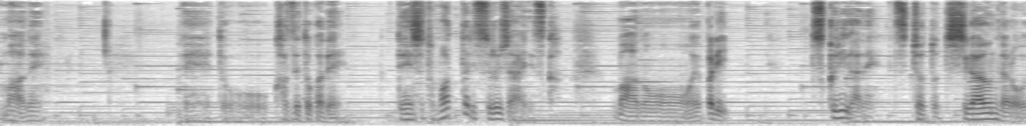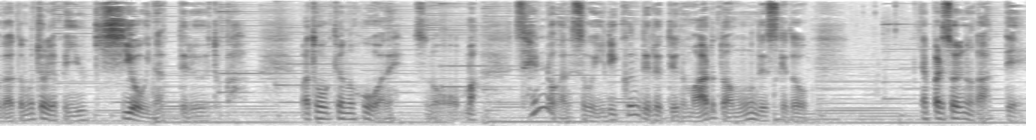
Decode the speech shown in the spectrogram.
まあねえっ、ー、と風とかで電車止まったりするじゃないですか。まああのやっぱり作りがねちょっと違うんだろうなともちろんやっぱ雪仕様になってるとかまあ、東京の方はね、その、まあ、線路がね、すごい入り組んでるっていうのもあるとは思うんですけど、やっぱりそういうのがあって、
